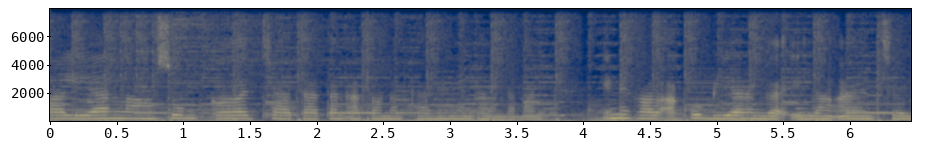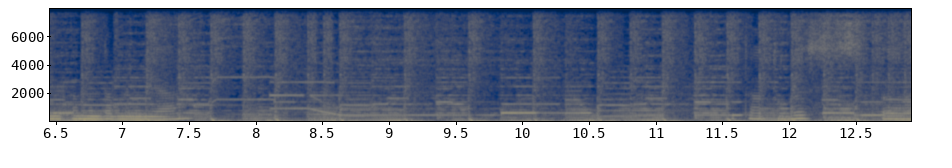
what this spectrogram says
kalian langsung ke catatan atau not kalian ya teman-teman. Ini kalau aku biar nggak hilang aja ya teman-teman ya. Kita tulis uh,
